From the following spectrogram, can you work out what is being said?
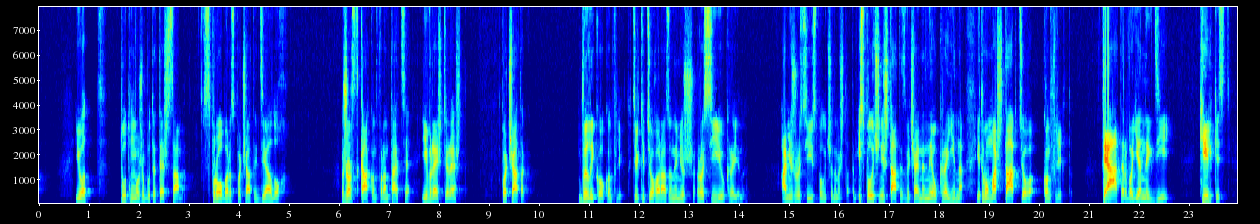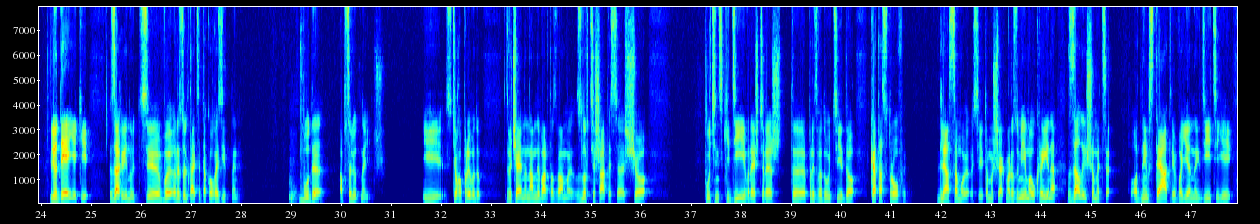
І от тут може бути те ж саме: спроба розпочати діалог, жорстка конфронтація і, врешті-решт, початок великого конфлікту. Тільки цього разу не між Росією і Україною, а між Росією і Сполученими Штатами. І Сполучені Штати, звичайно, не Україна, і тому масштаб цього конфлікту, театр воєнних дій, кількість людей, які загинуть е, в результаті такого зіткнення, буде абсолютно інше. І з цього приводу, звичайно, нам не варто з вами зловтішатися, що путінські дії, врешті-решт, е, призведуть і до катастрофи для самої Росії. Тому що, як ми розуміємо, Україна залишиметься одним з театрів воєнних дій цієї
